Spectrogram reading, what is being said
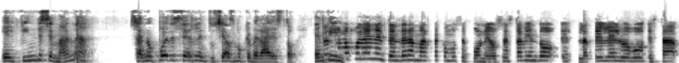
el fin de semana. O sea, no puede ser el entusiasmo que me da esto. En fin. no pueden entender a Marta cómo se pone. O sea, está viendo eh, la tele, luego está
